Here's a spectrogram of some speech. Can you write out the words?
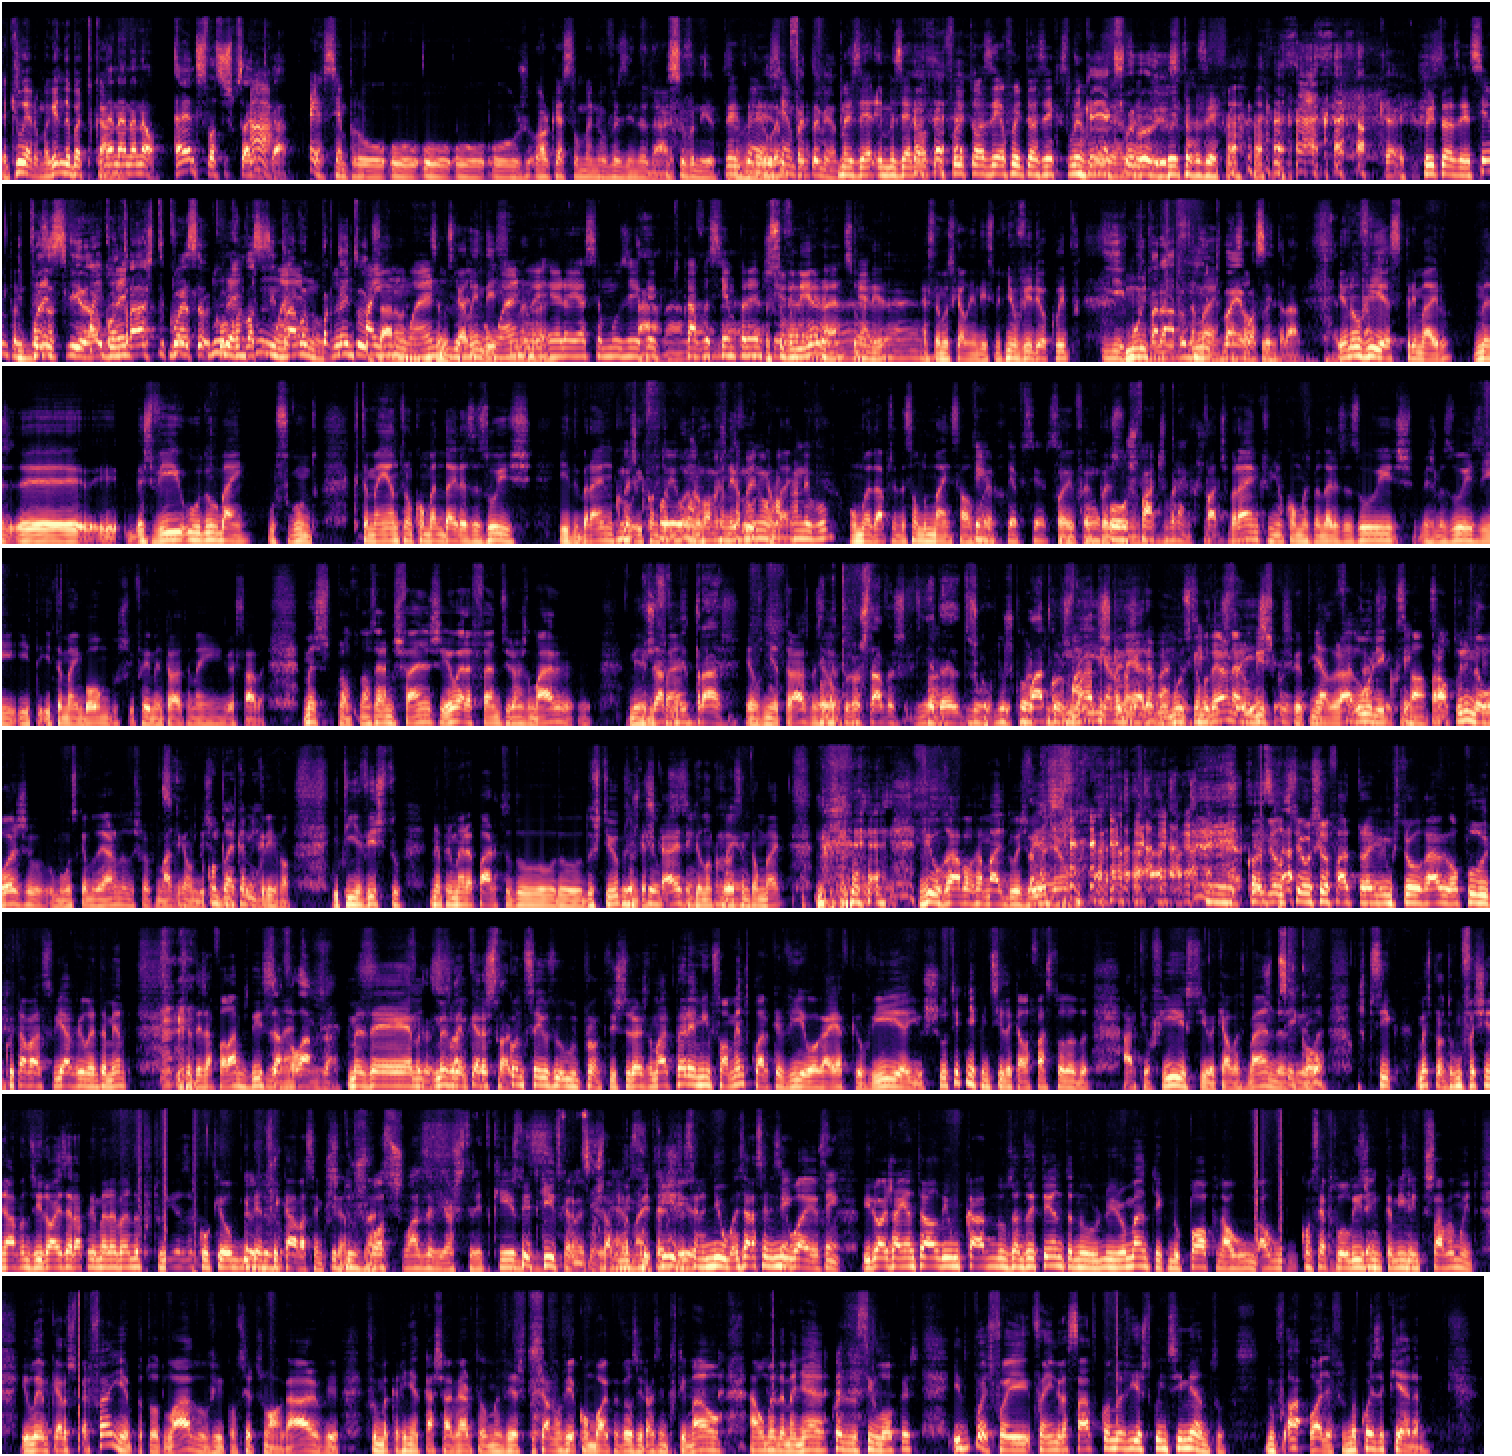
Aquilo era uma grande batucada. Não, não, não, não. Antes de vocês começarem a Ah, tocar. É sempre o, o, o, o, os Orchestral Maneuvers in the Dark. Souvenir. É, é, Souvenir. Lembro sempre. perfeitamente. Mas era, mas era outra, foi o Tozé, foi o Tozé que se lembrou. Quem é que se lembrou disso? Foi o Tozé. ok. Foi o Tozé, sempre. E depois a seguir, ao contraste com essa- com durante quando vocês um entravam, ano, partia durante tudo. pai, Usaram. um Essa ano, música é durante um lindíssima, ano não é? era essa música Ah, que não, tocava não, sempre não, antes. Souvenir, Era- não é? Souvenir. Essa música é lindíssima. Tinha um videoclipe E muito preparava bonito muito também, bem a vossa entrada. É Eu não vi esse primeiro, mas, eh, mas vi o do bem, o segundo, que também entram com bandeiras azuis e de branco Mas e com foi tambores no? Rock Rendezvous. também no Rock Rendezvous? Uma da apresentação do Mãe, salvo erro. deve ser, sim, Foi, foi, com- depois com os fatos brancos, é? Fatos brancos, vinham com umas bandeiras azuis, mesmo azuis, e, e, e também bombos, e foi uma entrada também engraçada. Mas pronto, nós éramos fãs, eu era fã dos Heróis do Mar, mesmo Eu já fã. vinha de trás. Eles vinham atrás, mas Quando eu tu não estavas, vinha da, dos, do- dos, Máticos era também era. O Música sim, Moderna era um disco que eu tinha adorado, único. Para a altura, ainda hoje, o Música Moderna dos Corpos Máticos é um disco Completamente. incrível. E tinha visto na primeira parte do, do- dos Tubes, Dos em Cascais, Tubes, sim, aquilo não correu assim tão bem. Vi o rabo ao ramalho duas Também vezes. Quando ele desceu o seu fato de treino e mostrou o rabo ao público, estava a assobiar violentamente. Isso até já falámos disso. Já é? falámos, já. Mas, é, mas lembro que era quando saiu o- pronto, os Heróis do Mar, para mim pessoalmente, claro que havia o HF que eu via e o chute, e tinha conhecido aquela fase toda de arte e ofício, aquelas bandas, Psico. e, os psico. Mas pronto, o que me fascinava nos Heróis era a primeira banda portuguesa com que eu me identificava a 100%. E dos é? vossos lados havia os Street Kids. Street Kids, que era, Foi- gostava era muito de Kids, a cena new, mas era a cena Sim, New Wave. sim. Herói já entra ali um bocado nos anos 80, no, no Romantic, no pop, em algum, algum conceptualismo Sim, que a mim sim. me interessava muito. E lembro que era super fã, ia para todo lado, vi concertos no Algarve, fui uma carrinha de caixa aberta uma vez, porque já não havia comboio para ver os heróis em Portimão, à uma da manhã, coisas assim loucas. E depois foi, foi engraçado quando havia este conhecimento. No- ah, olha, fiz uma coisa que era.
